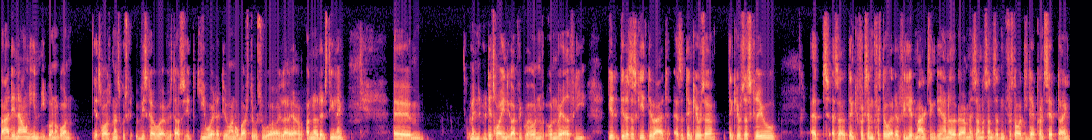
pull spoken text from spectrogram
bare det navn ind i bund og grund. Jeg tror også, man skulle, vi skrev vist også et keyword, at det var en robotstøvsuger, eller og noget af den stil, ikke? Øhm, men, men det tror jeg egentlig godt, vi kunne have undværet, fordi det, det der så skete, det var, at altså, den, kan jo så, den kan jo så skrive at altså, den kan for eksempel forstå, at affiliate marketing, det har noget at gøre med sådan og sådan, så den forstår de der koncepter, ikke?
